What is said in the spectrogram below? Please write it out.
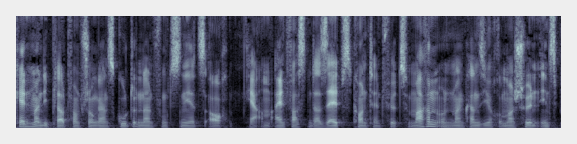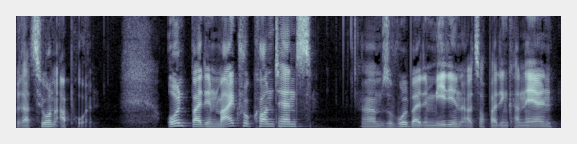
kennt man die Plattform schon ganz gut und dann funktioniert es auch ja, am einfachsten da selbst Content für zu machen und man kann sich auch immer schön Inspiration abholen. Und bei den Micro-Contents, ähm, sowohl bei den Medien als auch bei den Kanälen,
